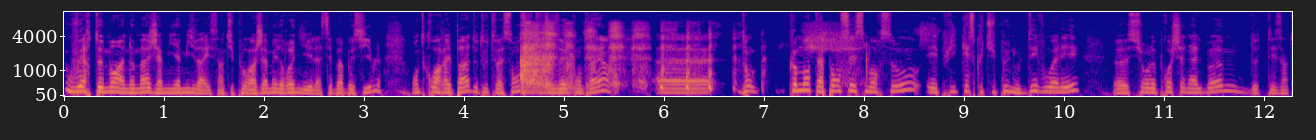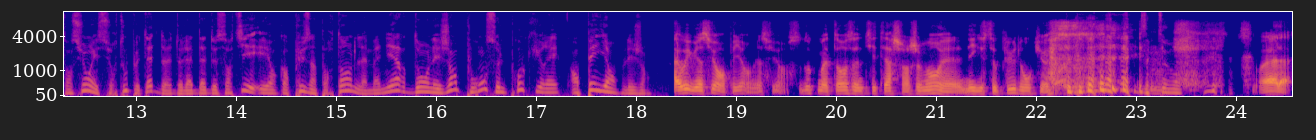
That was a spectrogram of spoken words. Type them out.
ouvertement un hommage à Miami Vice hein, Tu pourras jamais le renier, là, c'est pas possible. On te croirait pas, de toute façon, si tu disais le contraire. Euh, donc, comment tu as pensé ce morceau et puis qu'est-ce que tu peux nous dévoiler euh, sur le prochain album de tes intentions et surtout peut-être de, la date de sortie et, encore plus important de la manière dont les gens pourront se le procurer en payant les gens. Ah oui, bien sûr, en payant, bien sûr. Surtout que maintenant, Zone Téléchargement n'existe plus, donc. Euh, Exactement. voilà.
